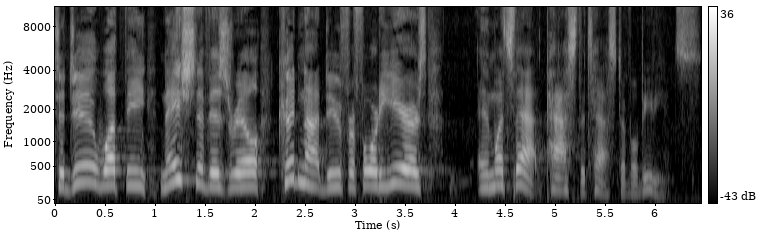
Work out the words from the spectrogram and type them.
to do what the nation of Israel could not do for 40 years. And what's that? Pass the test of obedience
